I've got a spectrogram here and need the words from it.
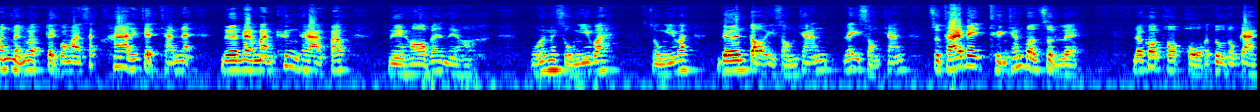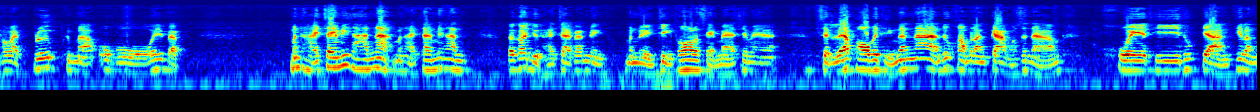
มันเหมือนแบบตึกประมาณสักห้าหรือเจ็ดชั้นเนี่ยเดินไปประมาณครึ่งทางปั๊บเหนื่อยหอบแล้วเหนื่อยหอบโอ้ยมันสูงงี้วะสูงงี้วะเดินต่ออีกสองชั้น และอีกสองชั้น สุดท้ายไปถึงชั้นบนสุดเลย แล้วก็พอโผล่ประตูตรงกลางเข้าไปปลื้บขึ้นมา โอ้โหแบบ มันหายใจไม่ทันน่ะ มันหายใจไม่ทัน แล้วก็หยุดหายใจแป๊บหนึ่งมันเหนื่อยจริงเพราะเราใส่แมสใช่ไหมฮะเสร็จแล้วพอไปถึงด้านหน้าด้วยความอลังการของสนามเวทีทุกอย่างที่รัง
